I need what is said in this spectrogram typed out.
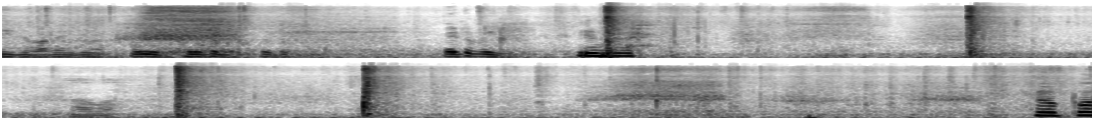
இது வரேன் போயிட்டு போய் இருங்க. ஆ வா. அப்பா.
